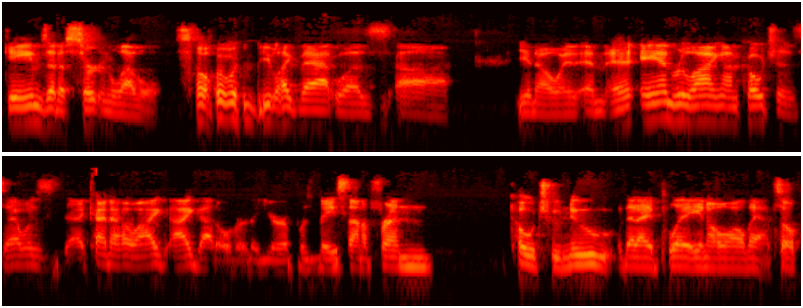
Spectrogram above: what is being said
games at a certain level. So it would be like that was, uh, you know, and, and, and relying on coaches. That was kind of how I, I got over to Europe was based on a friend coach who knew that I'd play, you know, all that. So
